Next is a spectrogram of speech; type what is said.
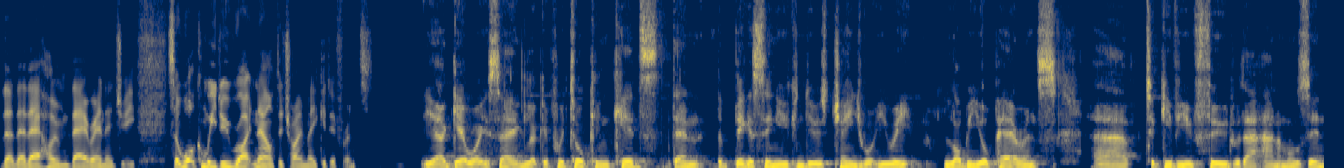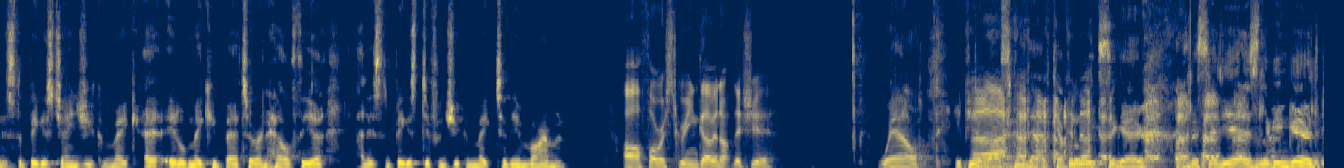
their, their home their energy. So, what can we do right now to try and make a difference? Yeah, I get what you're saying. Look, if we're talking kids, then the biggest thing you can do is change what you eat. Lobby your parents uh, to give you food without animals in. It's the biggest change you can make. Uh, it'll make you better and healthier, and it's the biggest difference you can make to the environment. Are Forest Green going up this year? Well, if you'd have asked me that a couple of weeks ago, I'd have said, yeah, it's looking good,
